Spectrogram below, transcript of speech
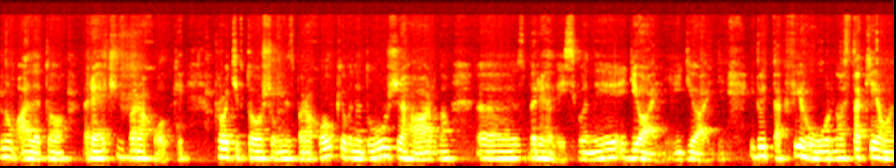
ну але то речі з барахолки. Проти того, що вони з барахолки, вони дуже гарно е, збереглись. Вони ідеальні, ідеальні. Ідуть так фігурно, з таким от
